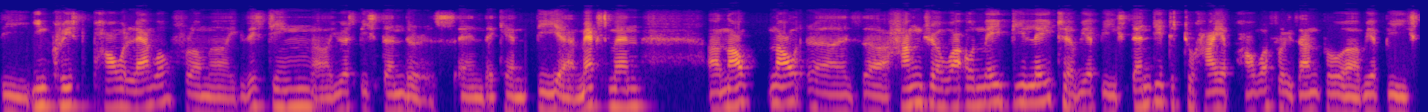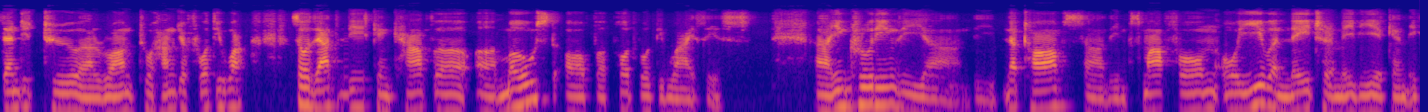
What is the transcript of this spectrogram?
the increased power level from uh, existing USB standards, and they can be maximum. Now, now uh, the 100 watt, or maybe later, will be extended to higher power. For example, will be extended to around 240 watt, so that this can cover most of portable devices. Uh, including the uh, the laptops, uh, the smartphone, or even later maybe it can it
